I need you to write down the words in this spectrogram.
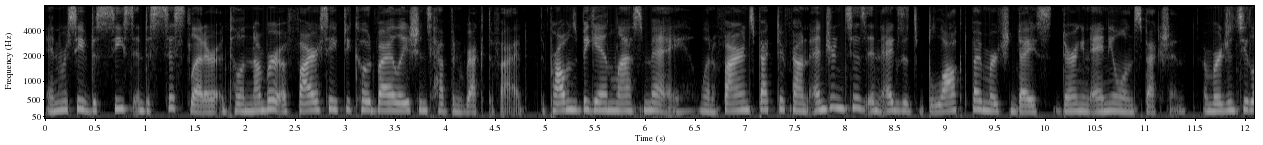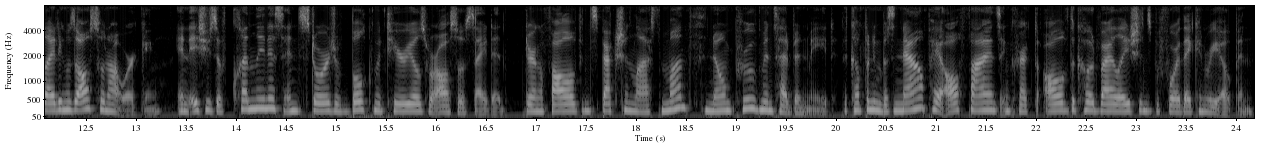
and received a cease and desist letter until a number of fire safety code violations have been rectified. The problems began last May when a fire inspector found entrances and exits blocked by merchandise during an annual inspection. Emergency lighting was also not working, and issues of cleanliness and storage of bulk materials were also cited. During a follow up inspection last month, no improvements had been made. The company must now pay all fines and correct all of the code violations before they can reopen.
